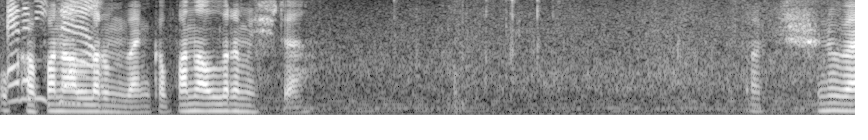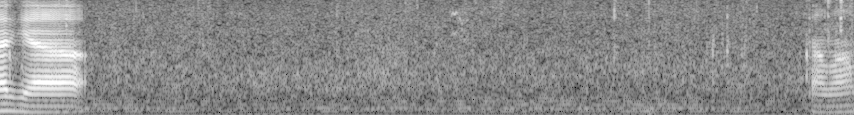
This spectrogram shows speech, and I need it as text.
O kafanı alırım ben. Kafanı alırım işte. Bak şunu ver ya. Tamam.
